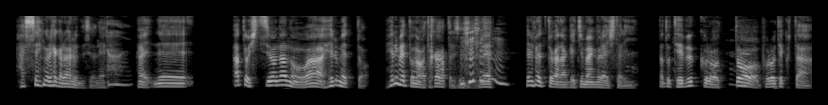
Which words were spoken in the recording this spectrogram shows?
8000円ぐらいからあるんですよね。はい。はい。で、あと必要なのはヘルメット。ヘルメットの方が高かったりするんですね。うんヘルメットがなんか1万円ぐらいしたり。あと手袋はといプロテクター。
